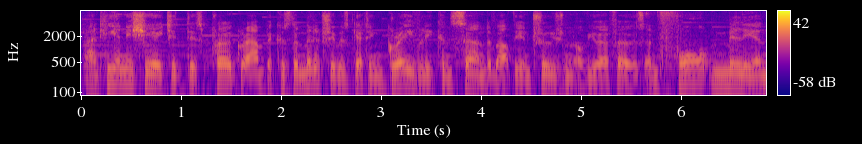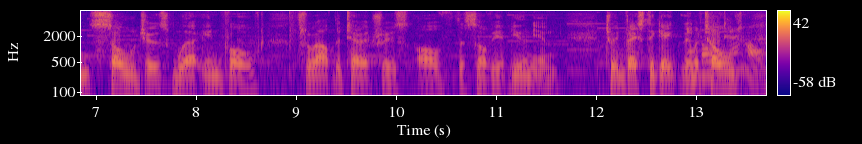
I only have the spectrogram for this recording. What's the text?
And he initiated this program because the military was getting gravely concerned about the intrusion of UFOs, and four million soldiers were involved throughout the territories of the Soviet Union to investigate. They were told how?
